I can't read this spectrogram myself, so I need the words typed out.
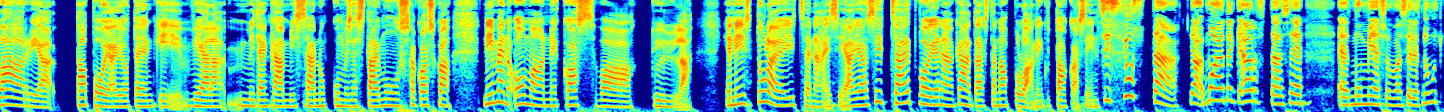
vääriä tapoja jotenkin vielä mitenkään missään nukkumisessa tai muussa, koska nimenomaan ne kasvaa kyllä. Ja niistä tulee itsenäisiä ja sit sä et voi enää kääntää sitä nappulaa niinku takaisin. Siis just tää. Ja mua jotenkin ärsyttää se, että mun mies on vaan silleen, että no mut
